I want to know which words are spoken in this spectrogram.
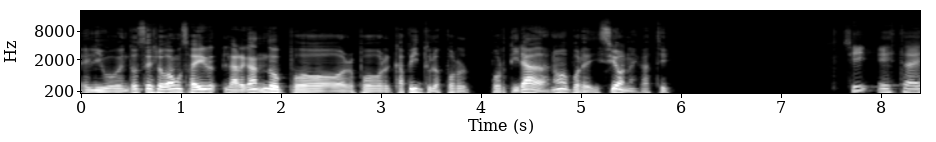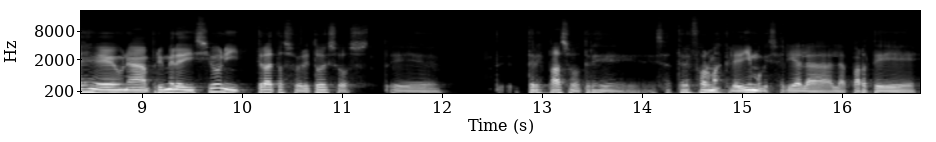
el ebook. Entonces lo vamos a ir largando por, por capítulos, por, por tiradas, ¿no? Por ediciones, Gasti. Sí, esta es eh, una primera edición y trata sobre todo esos eh, tres pasos, tres, esas tres formas que le dimos, que sería la, parte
